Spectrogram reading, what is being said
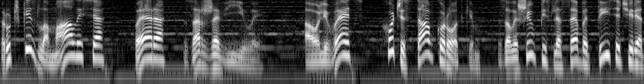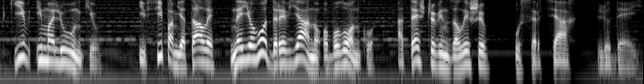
ручки зламалися, пера заржавіли. А олівець, хоч і став коротким, залишив після себе тисячі рядків і малюнків, і всі пам'ятали не його дерев'яну оболонку, а те, що він залишив у серцях людей.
